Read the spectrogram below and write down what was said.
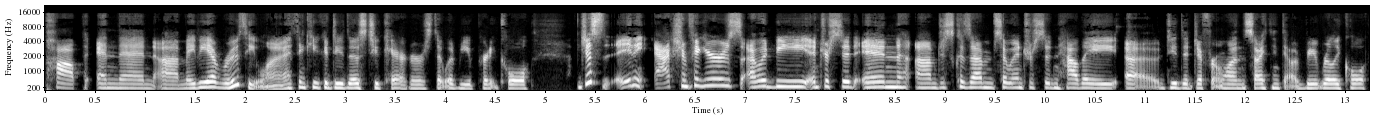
pop, and then uh maybe a Ruthie one. I think you could do those two characters. That would be pretty cool. Just any action figures I would be interested in, um, just because I'm so interested in how they uh, do the different ones. So I think that would be really cool.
